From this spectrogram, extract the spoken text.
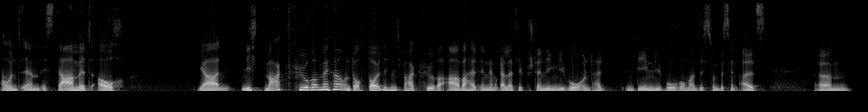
und ähm, ist damit auch ja nicht Marktführer mehr und auch deutlich nicht Marktführer, aber halt in einem relativ beständigen Niveau und halt in dem Niveau, wo man sich so ein bisschen als ähm,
